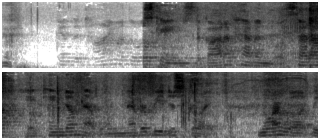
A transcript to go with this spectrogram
In the time of those kings, the God of heaven will set up a kingdom that will never be destroyed, nor will it be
